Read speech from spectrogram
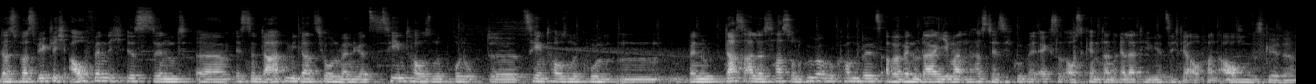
das, was wirklich aufwendig ist, sind, ähm, ist eine Datenmigration, wenn du jetzt zehntausende Produkte, zehntausende Kunden, wenn du das alles hast und rüberbekommen willst, aber wenn du da jemanden hast, der sich gut mit Excel auskennt, dann relativiert sich der Aufwand auch. Das geht, ja.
